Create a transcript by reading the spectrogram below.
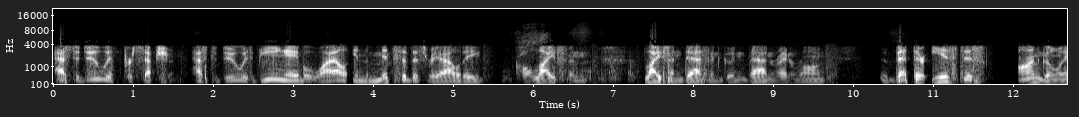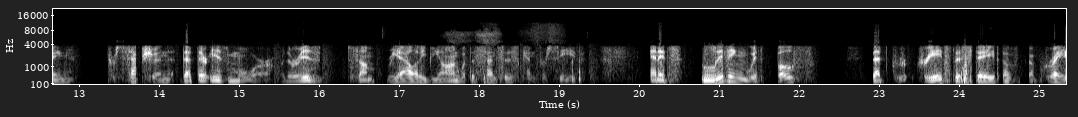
has to do with perception, has to do with being able, while in the midst of this reality we'll call life and life and death and good and bad and right and wrong, that there is this ongoing perception that there is more, or there is some reality beyond what the senses can perceive. And it's living with both that cr- creates this state of, of, grace,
